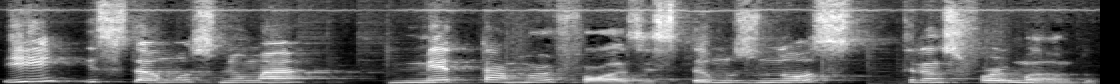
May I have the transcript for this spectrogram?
e estamos numa metamorfose, estamos nos transformando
